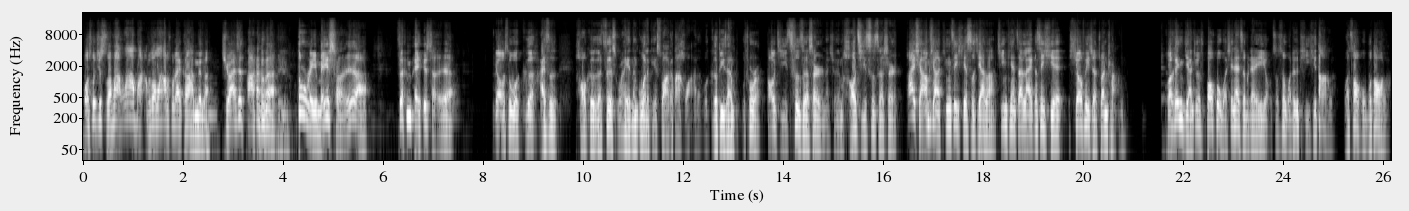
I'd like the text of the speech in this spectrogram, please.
我说句实话，拉粑粑都拉不出来干的了，全是汤啊，肚里没食儿啊，真没食儿啊。要我说，我哥还是。好哥哥，这时候还也能过来给刷个大华子，我哥对咱不错，好几次这事儿呢，兄弟们，好几次这事儿，还想不想听这些事件了？今天咱来个这些消费者专场，我跟你讲，就是包括我现在直播间也有，只是我这个体系大了，我照顾不到了。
